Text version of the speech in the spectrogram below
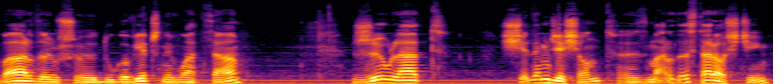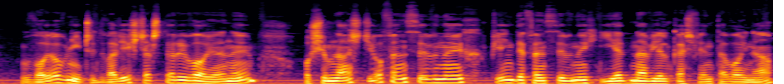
bardzo już e, długowieczny władca. Żył lat 70, e, zmarł ze starości, wojowniczy, 24 wojny, 18 ofensywnych, 5 defensywnych i jedna wielka święta wojna.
